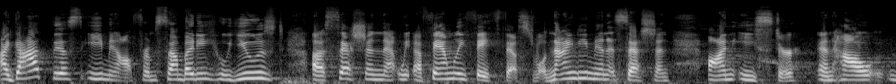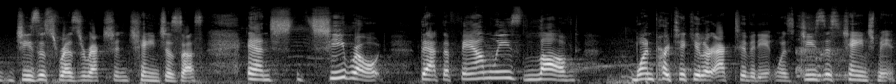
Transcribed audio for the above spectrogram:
I got this email from somebody who used a session that we, a family faith festival, 90 minute session on Easter and how Jesus' resurrection changes us. And she wrote, that the families loved one particular activity. It was Jesus changed me.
